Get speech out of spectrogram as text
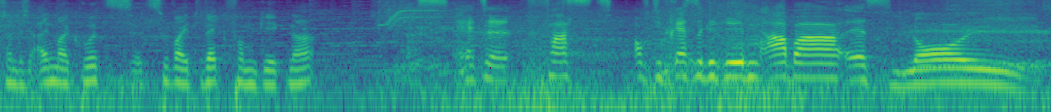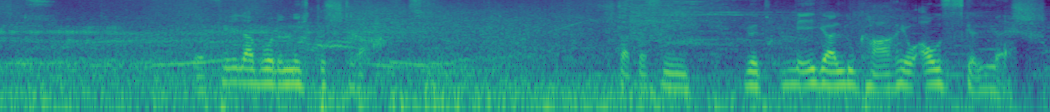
stand ich einmal kurz äh, zu weit weg vom Gegner. Es hätte fast auf die Fresse gegeben, aber es läuft. Der Fehler wurde nicht bestraft. Stattdessen wird Mega Lucario ausgelöscht.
